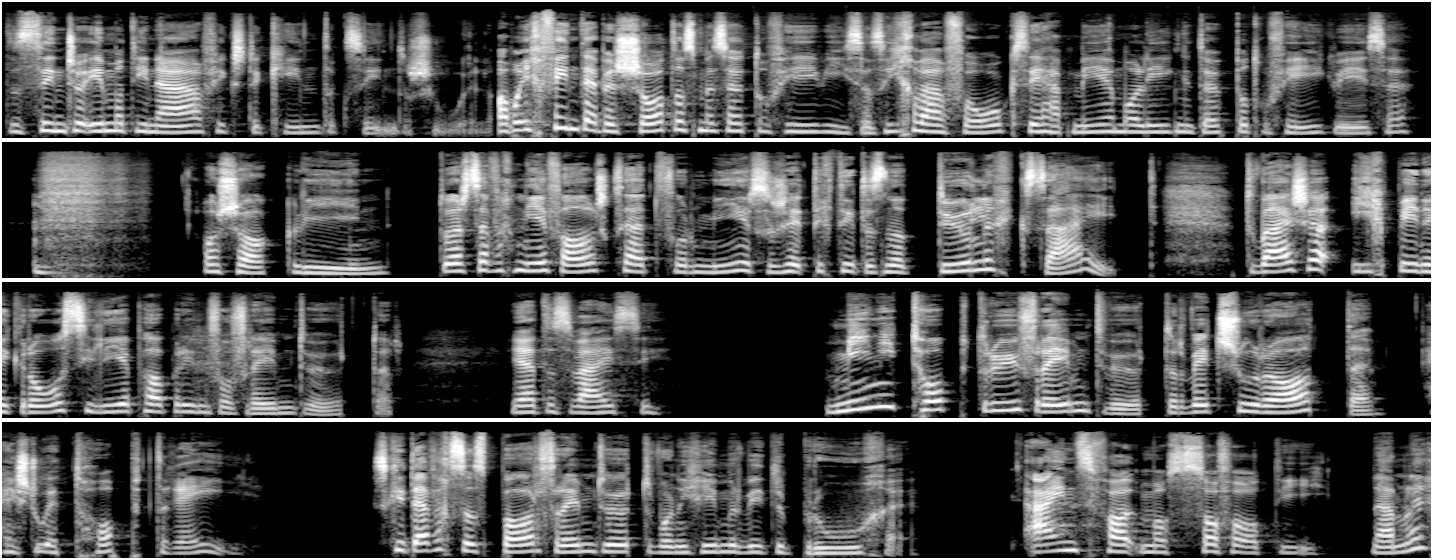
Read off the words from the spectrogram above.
Das sind schon immer die nervigsten Kinder in der Schule. Aber ich finde eben schon, dass man darauf hinweisen sollte. Also ich wäre froh gewesen, hat mir mal irgendjemand darauf hingewiesen. oh, Jacqueline. Du hast es einfach nie falsch gesagt vor mir, sonst hätte ich dir das natürlich gesagt. Du weißt ja, ich bin eine grosse Liebhaberin von Fremdwörtern. Ja, das weiß ich. Meine Top 3 Fremdwörter, willst du raten? Hast du eine Top 3? Es gibt einfach so ein paar Fremdwörter, die ich immer wieder brauche. Eins fällt mir sofort ein. Nämlich?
